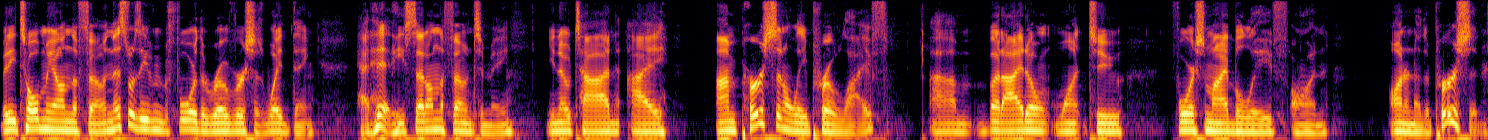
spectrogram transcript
But he told me on the phone. This was even before the Roe versus Wade thing had hit. He said on the phone to me, "You know, Todd, I I'm personally pro-life. Um, but I don't want to force my belief on on another person.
